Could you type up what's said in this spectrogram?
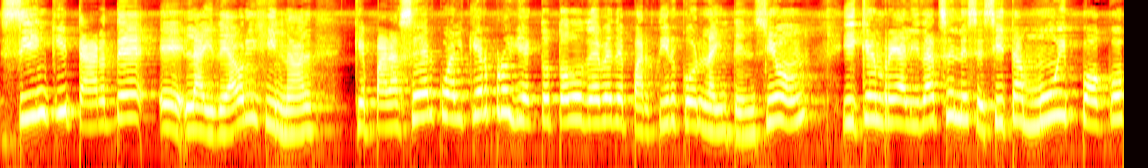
Sin quitarte eh, la idea original que para hacer cualquier proyecto todo debe de partir con la intención y que en realidad se necesita muy poco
